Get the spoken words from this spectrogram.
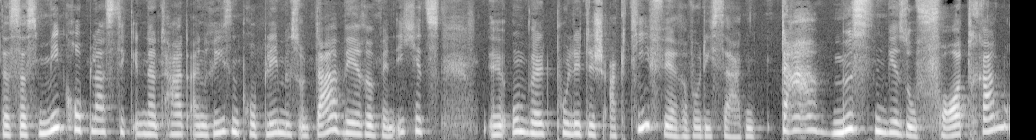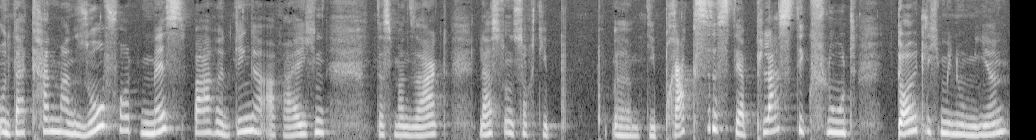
dass das Mikroplastik in der Tat ein Riesenproblem ist. Und da wäre, wenn ich jetzt äh, umweltpolitisch aktiv wäre, würde ich sagen, da müssten wir sofort ran und da kann man sofort messbare Dinge erreichen, dass man sagt, lasst uns doch die, äh, die Praxis der Plastikflut deutlich minimieren.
